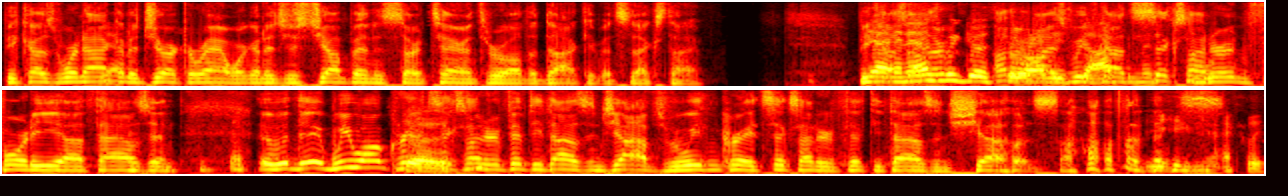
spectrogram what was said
because we're not Yeah. going to jerk around. We're going to just jump in and start tearing through all the documents next time. yeah, and other, as we go through all otherwise these we've got documents- hundred and forty thousand. we won't create So- six hundred fifty thousand jobs, but we can create six hundred fifty thousand shows off of this. exactly.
